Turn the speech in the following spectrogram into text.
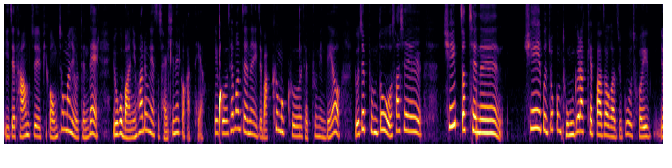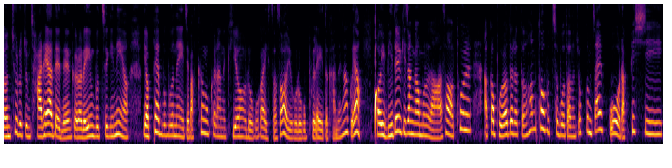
이제 다음 주에 비가 엄청 많이 올 텐데 요거 많이 활용해서 잘 신을 것 같아요. 그리고 세 번째는 이제 마크모크 제품인데요. 이 제품도 사실 쉐입 자체는 쉐입은 조금 동그랗게 빠져가지고 저희 연출을 좀 잘해야 되는 그런 레인부츠긴 해요. 옆에 부분에 이제 마크모크라는 귀여운 로고가 있어서 이 로고 플레이도 가능하고요. 거의 미들 기장감으로 나와서 톨 아까 보여드렸던 헌터 부츠보다는 조금 짧고 락피쉬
